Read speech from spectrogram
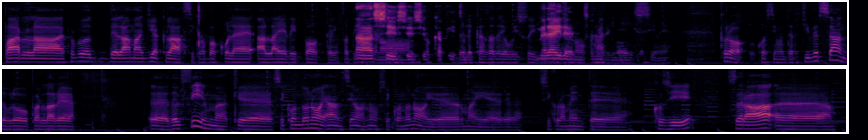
parla proprio della magia classica, proprio quella alla Harry Potter. Infatti ah, sì, sì, sì, ho capito. Delle casate che ho visto di Me l'hai sono detto, carinissime. Però qua stiamo tergiversando, volevo parlare eh, del film che secondo noi, anzi no, non secondo noi, eh, ormai è sicuramente così, sarà... Eh,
